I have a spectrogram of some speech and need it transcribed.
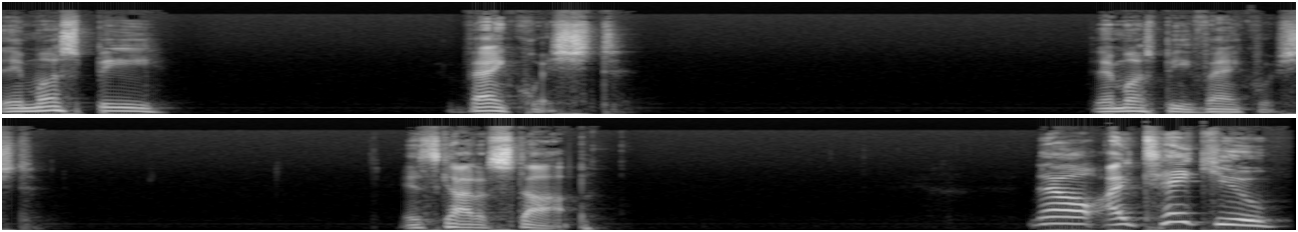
They must be vanquished. They must be vanquished. It's got to stop. Now, I take you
